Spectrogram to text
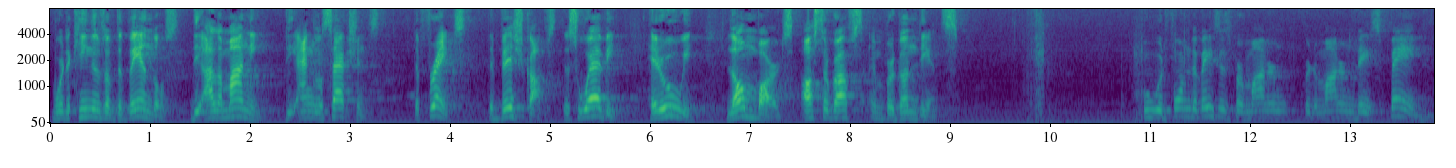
were the kingdoms of the Vandals, the Alemanni, the Anglo-Saxons, the Franks, the Visigoths, the Suevi, Heruli, Lombards, Ostrogoths, and Burgundians, who would form the basis for, modern, for the modern day Spain,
